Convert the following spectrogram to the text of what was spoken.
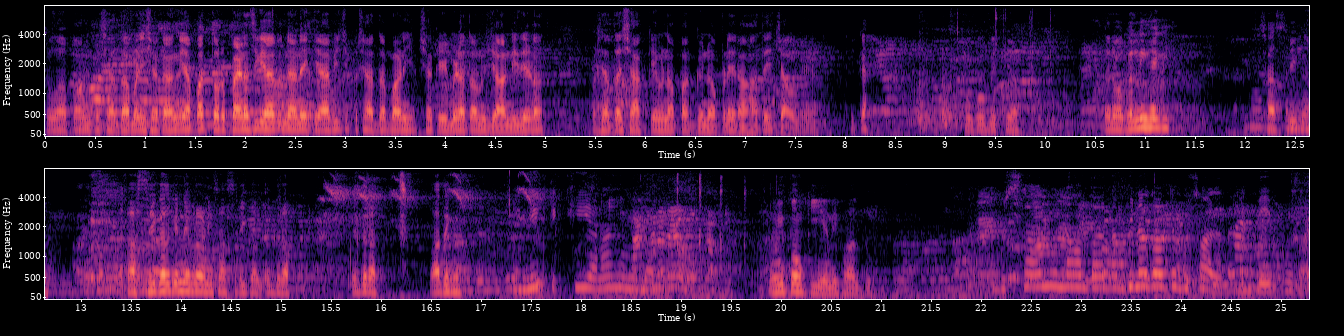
ਸੋ ਆਪਾਂ ਹੁਣ ਪ੍ਰਸ਼ਾਦਾ ਪਾਣੀ ਛਕਾਂਗੇ। ਆਪਾਂ ਤੁਰ ਪੈਣਾ ਸੀਗਾ ਇਹਨਾਂ ਨੇ ਕਿਹਾ ਵੀ ਪ੍ਰਸ਼ਾਦਾ ਪਾਣੀ ਛਕੇ ਬਿਨਾ ਤੁਹਾਨੂੰ ਜਾਣ ਨਹੀਂ ਦੇਣਾ। ਪ੍ਰਸ਼ਾਦਾ ਛਕ ਕੇ ਹੁਣ ਆਪਾਂ ਅੱਗੇ ਨੂੰ ਆਪਣੇ ਰਾਹ ਤੇ ਚੱਲਦੇ ਆ ਠੀਕ ਹੈ? ਕੋਕੋ ਕਿੱਥੇ ਆ? ਤੈਨੂੰ ਅਕਲ ਨਹੀਂ ਹੈਗੀ? ਸਤਿ ਸ੍ਰੀ ਅਕਾਲ। ਸਤਿ ਸ੍ਰੀ ਅਕਾਲ ਕਿੰਨੇ ਬੁਲਾਣੀ ਸਤਿ ਸ੍ਰੀ ਅਕਾਲ ਇੱਧਰ ਆ ਇੱਧਰ ਆ। ਆ ਦੇਖ। ਇੰਨੀ ਤਿੱਖੀ ਆ ਨਾ ਇਹ ਮਤਲਬ। ਉਹੀ ਭੌਂਕੀ ਜਾਂਦੀ ਫਾਲਤੂ। ਗੁੱਸਾ ਨਹੀਂ ਨਾ ਆਉਂਦਾ ਇਹਦਾ ਬਿਨਾਂ ਗੱਲ ਤੇ ਗੁੱਸਾ ਆ ਜਾਂਦਾ ਵੀ ਬੇਵਕੂਫ ਆ।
